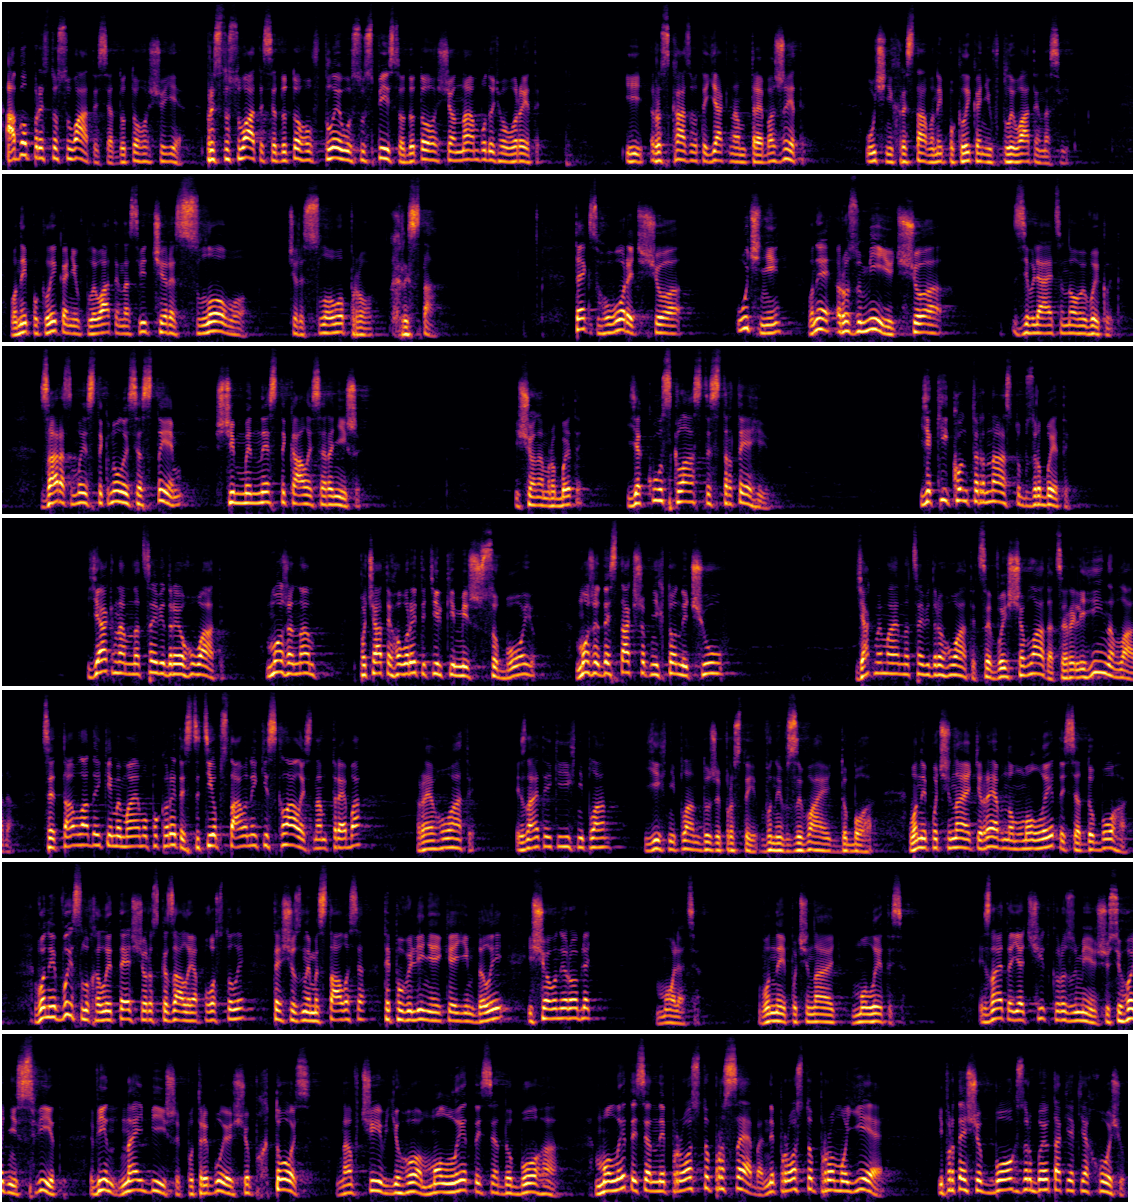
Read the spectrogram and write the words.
Або пристосуватися до того, що є, пристосуватися до того впливу суспільства, до того, що нам будуть говорити, і розказувати, як нам треба жити. Учні Христа вони покликані впливати на світ. Вони покликані впливати на світ через Слово, через Слово про Христа. Текст говорить, що учні вони розуміють, що з'являється новий виклик. Зараз ми стикнулися з тим, з чим ми не стикалися раніше. І що нам робити? Яку скласти стратегію? Який контрнаступ зробити? Як нам на це відреагувати? Може нам почати говорити тільки між собою? Може, десь так, щоб ніхто не чув? Як ми маємо на це відреагувати? Це вища влада, це релігійна влада, це та влада, якій ми маємо покоритись. Це ті обставини, які склались. Нам треба реагувати. І знаєте, який їхній план? Їхній план дуже простий. Вони взивають до Бога. Вони починають ревно молитися до Бога. Вони вислухали те, що розказали апостоли, те, що з ними сталося, те повеління, яке їм дали. І що вони роблять? Моляться. Вони починають молитися. І знаєте, я чітко розумію, що сьогодні світ він найбільше потребує, щоб хтось навчив його молитися до Бога. Молитися не просто про себе, не просто про моє, і про те, щоб Бог зробив так, як я хочу,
